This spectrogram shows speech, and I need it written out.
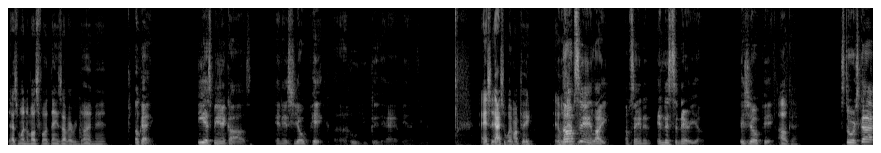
that's one of the most fun things I've ever done, man. Okay, ESPN calls, and it's your pick uh, who you could have interviewed. Actually, actually, was my pick. It was No, I'm saying like I'm saying in, in this scenario, it's your pick. okay. Stuart Scott,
